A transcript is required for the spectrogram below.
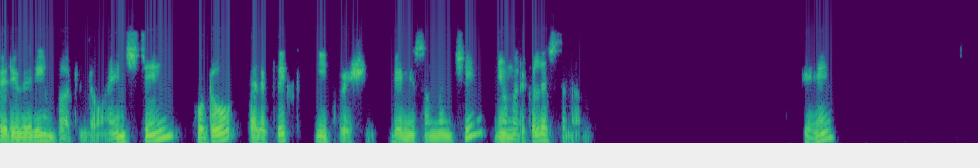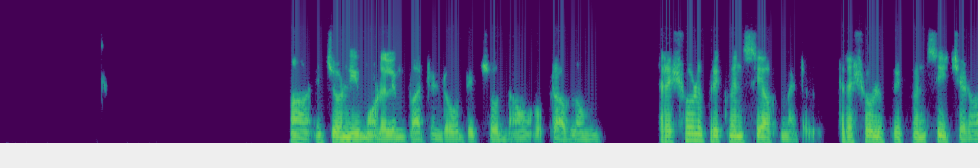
very very important Einstein photo electric equation దీనికి సంబంధించి న్యూమరికల్ ఇస్తున్నాను. ఓకే ఇది చూడండి ఈ మోడల్ ఇంపార్టెంట్ ఒకటి చూద్దాం. ఒక problem threshold frequency of metal threshold frequency ఇచ్చడం.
